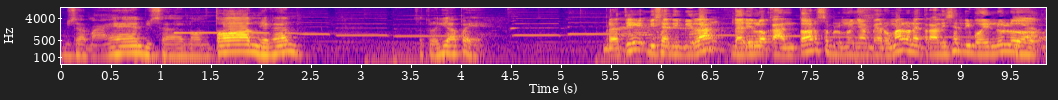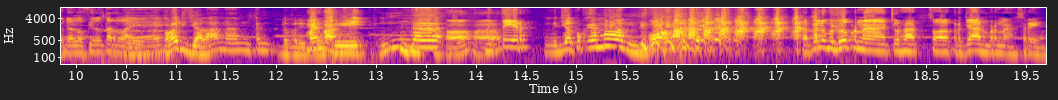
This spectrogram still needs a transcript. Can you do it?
bisa main, bisa nonton, ya kan? Satu lagi apa ya? Berarti bisa dibilang dari lo kantor sebelum lo nyampe rumah lo netralisir di boim dulu. Iya, udah lo filter lah ya. Atau nggak di jalanan kan dengerin Main musik. Enggak. Oh, hah? Nyetir. Ngejar Pokemon. Wah, Tapi lo berdua pernah curhat soal kerjaan pernah sering.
